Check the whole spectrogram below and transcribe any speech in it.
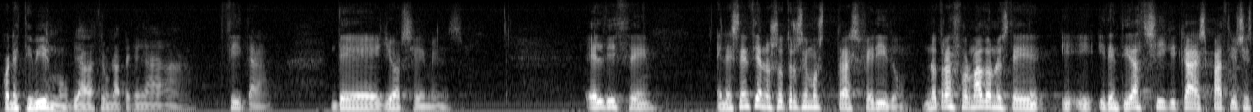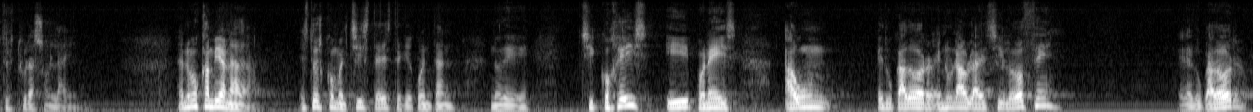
conectivismo, voy a hacer una pequeña cita de George Siemens. Él dice, en esencia nosotros hemos transferido, no transformado nuestra identidad psíquica a espacios y estructuras online. no hemos cambiado nada. Esto es como el chiste este que cuentan, ¿no? de si cogéis y ponéis a un educador en un aula del siglo XII, el educador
